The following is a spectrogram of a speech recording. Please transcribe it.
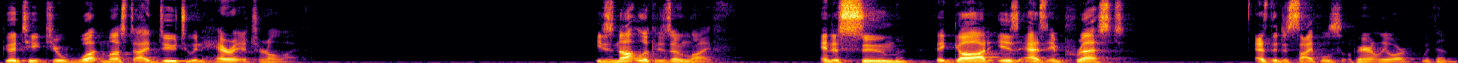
Good teacher, what must I do to inherit eternal life? He does not look at his own life and assume that God is as impressed as the disciples apparently are with him.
